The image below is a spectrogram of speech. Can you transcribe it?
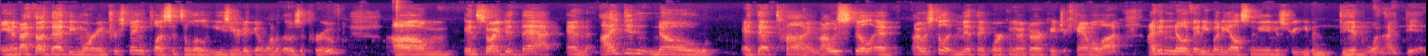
And I thought that'd be more interesting. Plus, it's a little easier to get one of those approved. Um, and so I did that. And I didn't know at that time. I was still at I was still at Mythic working on Dark Age of Camelot. I didn't know if anybody else in the industry even did what I did.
